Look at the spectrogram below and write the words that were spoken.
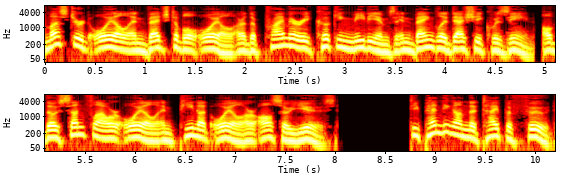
Mustard oil and vegetable oil are the primary cooking mediums in Bangladeshi cuisine, although sunflower oil and peanut oil are also used. Depending on the type of food,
